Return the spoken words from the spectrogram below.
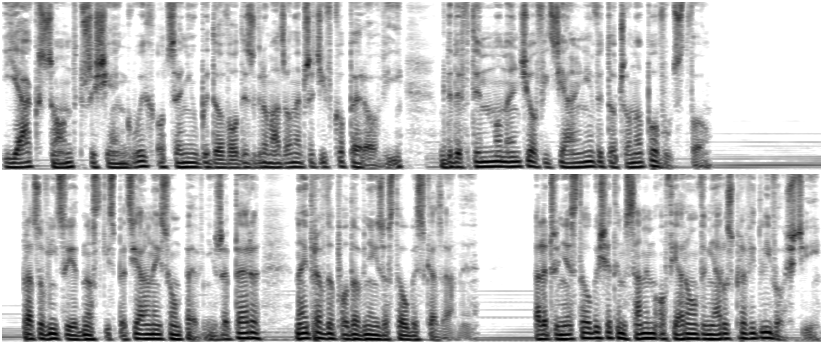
Jak sąd przysięgłych oceniłby dowody zgromadzone przeciwko Perowi, gdyby w tym momencie oficjalnie wytoczono powództwo? Pracownicy jednostki specjalnej są pewni, że Per najprawdopodobniej zostałby skazany. Ale czy nie stałby się tym samym ofiarą wymiaru sprawiedliwości?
